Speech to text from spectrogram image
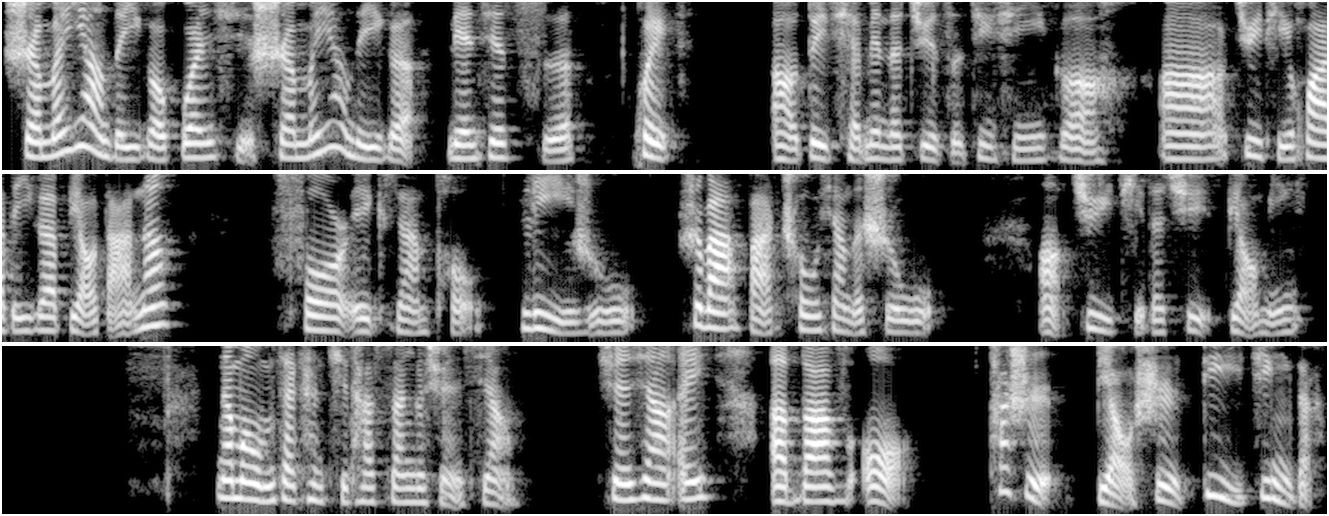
什么样的一个关系，什么样的一个连接词，会啊对前面的句子进行一个啊具体化的一个表达呢？For example，例如，是吧？把抽象的事物啊具体的去表明。那么我们再看其他三个选项，选项 A，above all，它是。表示递进的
